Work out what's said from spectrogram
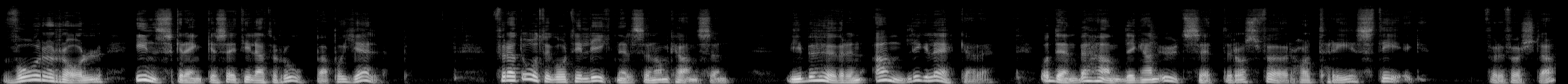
Vår roll inskränker sig till att ropa på hjälp. För att återgå till liknelsen om cancern. Vi behöver en andlig läkare och den behandling han utsätter oss för har tre steg. För det första,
